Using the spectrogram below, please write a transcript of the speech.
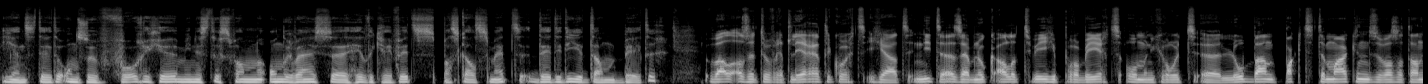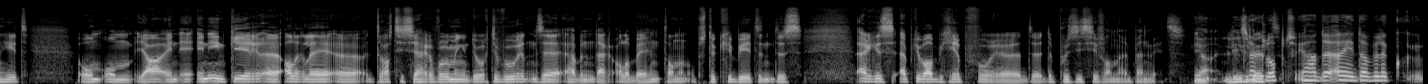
Jens, deden onze vorige ministers van Onderwijs, uh, Hilde Krevits, Pascal Smet, deden die het dan beter? Wel, als het over het leraartekort gaat, niet. Hè. Ze hebben ook alle twee geprobeerd om een groot uh, loopbaanpact te maken, zoals dat dan heet. Om, om ja, in, in één keer uh, allerlei uh, drastische hervormingen door te voeren. Ze hebben daar allebei hun tanden op stuk gebeten. Dus ergens heb je wel begrip voor de, de positie van Ben Weits. Ja, Lisbeth. Dat klopt. Ja, de, allee, dat wil ik...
